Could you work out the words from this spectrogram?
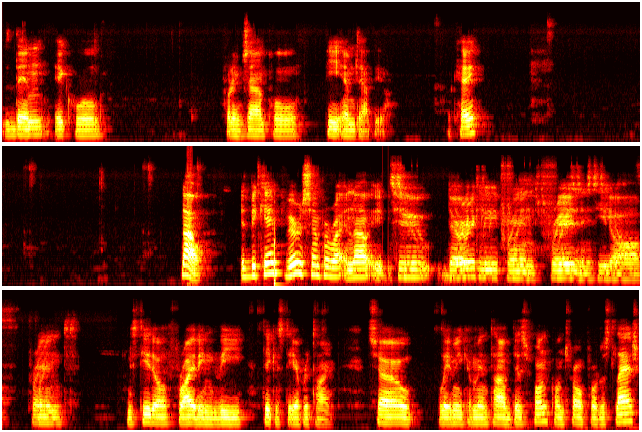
then equal, for example, BMW. Okay. Now, it became very simple right now to directly print phrase instead of print instead of writing the text every time. So let me comment out this one, control for the slash,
